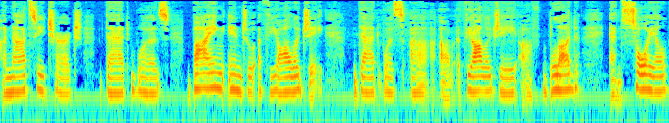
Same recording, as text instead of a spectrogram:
a Nazi church that was buying into a theology that was uh, a theology of blood and soil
